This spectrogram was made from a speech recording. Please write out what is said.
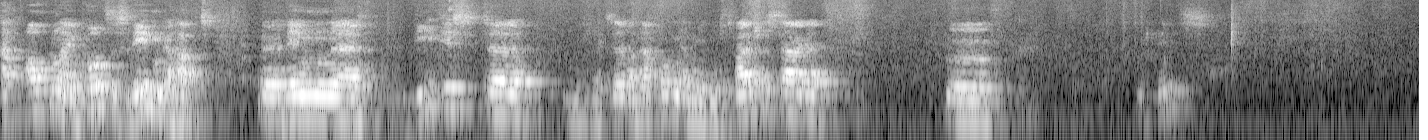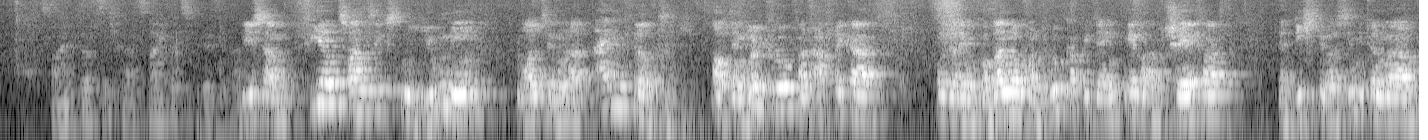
hat auch nur ein kurzes Leben gehabt, äh, denn äh, die ist, äh, muss ich jetzt selber nachgucken, damit ich nichts Falsches sage, hm, wo steht's? 42, ja, 42 gewesen. Die ist am 24. Juni 1941 auf dem Rückflug von Afrika unter dem Kommando von Flugkapitän Eberhard Schäfer, der dicht über das Mittelmeer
